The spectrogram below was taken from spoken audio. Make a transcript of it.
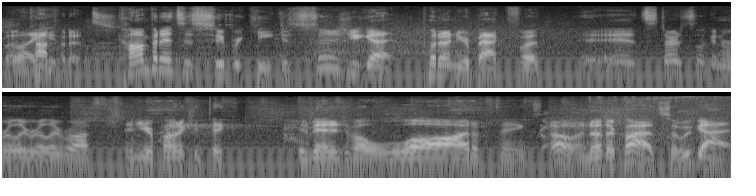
But like confidence. confidence is super key because as soon as you get put on your back foot, it starts looking really, really rough, and your opponent can take advantage of a lot of things. Oh, another cloud. So we've got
